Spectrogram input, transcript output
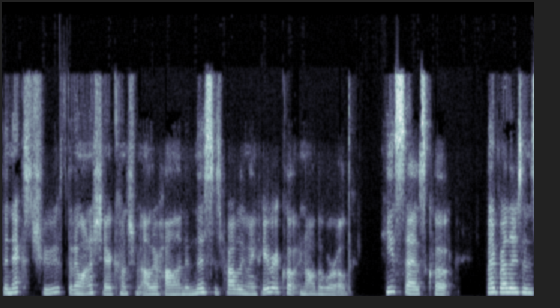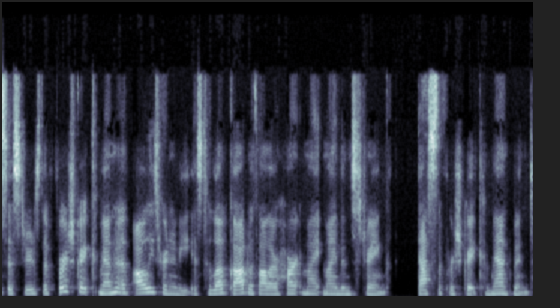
The next truth that I want to share comes from Elder Holland, and this is probably my favorite quote in all the world. He says, quote, My brothers and sisters, the first great commandment of all eternity is to love God with all our heart, might, mind, and strength. That's the first great commandment.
